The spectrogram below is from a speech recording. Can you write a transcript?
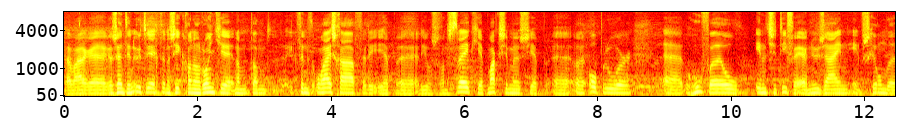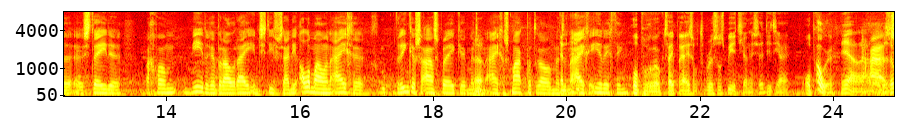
wij waren recent in Utrecht en dan zie ik gewoon een rondje. En dan, dan, ik vind het onwijs gaaf. Je hebt de jongens van de streek, je hebt Maximus, je hebt Oproer. Hoeveel initiatieven er nu zijn in verschillende steden. Waar gewoon meerdere brouwerij-initiatieven zijn. Die allemaal hun eigen groep drinkers aanspreken. Met Ja. hun eigen smaakpatroon, met En- hun eigen inrichting. Oproer ook twee prijzen op de Brussels Beer Challenge hè, dit jaar. Oproer. ja, Ja, dat is ook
